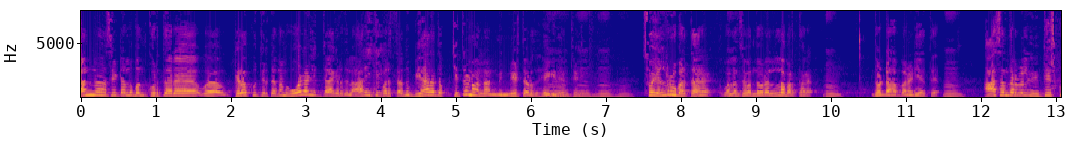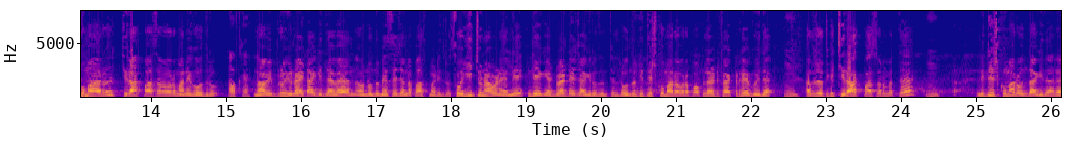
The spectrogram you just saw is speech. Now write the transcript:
ನನ್ನ ಸೀಟಲ್ಲೂ ಬಂದು ಕೂರ್ತಾರೆ ಕೆಳಗೆ ಕೆಳಗ್ ಕೂತಿರ್ತಾರೆ ನಮ್ಗೆ ಓಡಾಡ್ಲಿಕ್ಕೆ ಜಾಗ ಇರೋದಿಲ್ಲ. ಆ ರೀತಿ ಪರಿಸ್ಥಿತಿ ಅದು ಬಿಹಾರದ ಚಿತ್ರಣವನ್ನು ನಾನು ನೀಡ್ತಾ ಇರೋದು ಹೇಗಿದೆ ಅಂತ ಹೇಳಿ. ಸೊ ಎಲ್ಲರೂ ಬರ್ತಾರೆ. ವಲಸೆ ಬಂದವರೆಲ್ಲ ಬರ್ತಾರೆ. ದೊಡ್ಡ ಹಬ್ಬ ನಡೆಯುತ್ತೆ. ಆ ಸಂದರ್ಭದಲ್ಲಿ ನಿತೀಶ್ ಕುಮಾರ್ ಚಿರಾಗ್ ಪಾಸ್ವಾನ್ ಅವರ ಮನೆಗೆ ಹೋದ್ರು. ನಾವಿಬ್ರು ಯುನೈಟ್ ಆಗಿದ್ದೇವೆ ಒಂದೊಂದು ಮೆಸೇಜ್ ಅನ್ನ ಪಾಸ್ ಮಾಡಿದ್ರು. ಸೊ ಈ ಚುನಾವಣೆಯಲ್ಲಿ ಇಂಡಿಯಾಗೆ ಅಡ್ವಾಂಟೇಜ್ ಆಗಿರೋದು ಅಂತ ಹೇಳಿದ್ರೆ. ಒಂದು ನಿತೀಶ್ ಕುಮಾರ್ ಅವರ ಪಾಪ್ಯುಲಾರಿಟಿ ಫ್ಯಾಕ್ಟರ್ ಹೇಗೂ ಇದೆ. ಅದ್ರ ಜೊತೆಗೆ ಚಿರಾಗ್ ಪಾಸ್ವಾನ್ ಮತ್ತೆ ನಿತೀಶ್ ಕುಮಾರ್ ಒಂದಾಗಿದ್ದಾರೆ.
